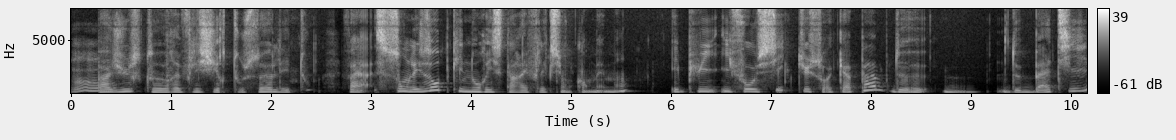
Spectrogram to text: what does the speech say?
Mmh. Pas juste réfléchir tout seul et tout. Enfin, ce sont les autres qui nourrissent ta réflexion quand même. Hein. Et puis, il faut aussi que tu sois capable de, de bâtir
